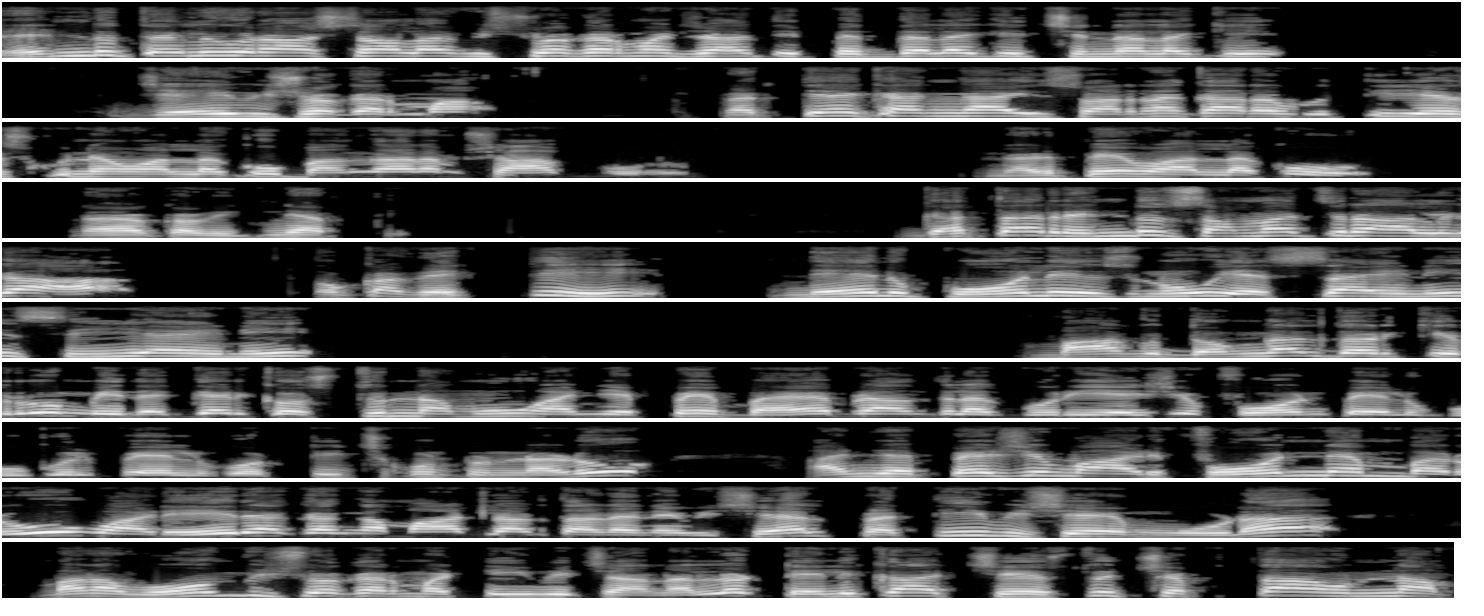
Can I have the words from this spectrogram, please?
రెండు తెలుగు రాష్ట్రాల విశ్వకర్మ జాతి పెద్దలకి చిన్నలకి జై విశ్వకర్మ. ప్రత్యేకంగా ఈ స్వర్ణకార వృత్తి చేసుకునే వాళ్ళకు బంగారం షాపు నడిపే వాళ్ళకు నా యొక్క విజ్ఞప్తి. గత రెండు సంవత్సరాలుగా ఒక వ్యక్తి నేను పోలీసును ఎస్ఐని సిఐని మాకు దొంగలు దొరికిర్రు మీ దగ్గరికి వస్తున్నాము అని చెప్పి భయభ్రాంతులకు గురి చేసి ఫోన్పేలు గూగుల్ పేలు కొట్టించుకుంటున్నాడు. అని చెప్పేసి వాడి ఫోన్ నెంబరు వాడు ఏ రకంగా మాట్లాడతాడనే విషయాలు ప్రతి విషయం కూడా మన ఓం విశ్వకర్మ టీవీ ఛానల్లో టెలికాస్ట్ చేస్తూ చెప్తా ఉన్నాం.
